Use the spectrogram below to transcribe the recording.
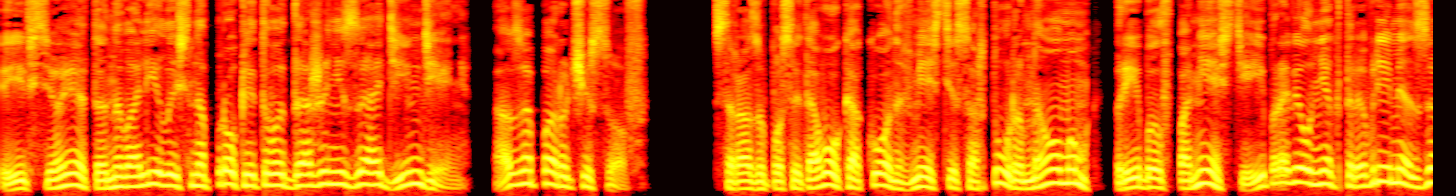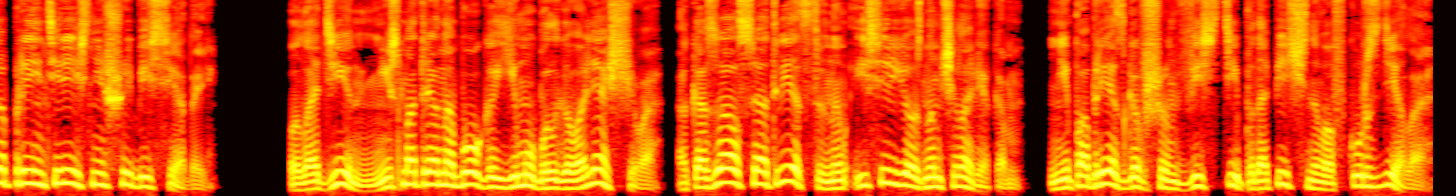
И все это навалилось на проклятого даже не за один день, а за пару часов. Сразу после того, как он вместе с Артуром Наумом прибыл в поместье и провел некоторое время за преинтереснейшей беседой. Паладин, несмотря на бога ему благоволящего, оказался ответственным и серьезным человеком не побрезгавшим ввести подопечного в курс дела.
